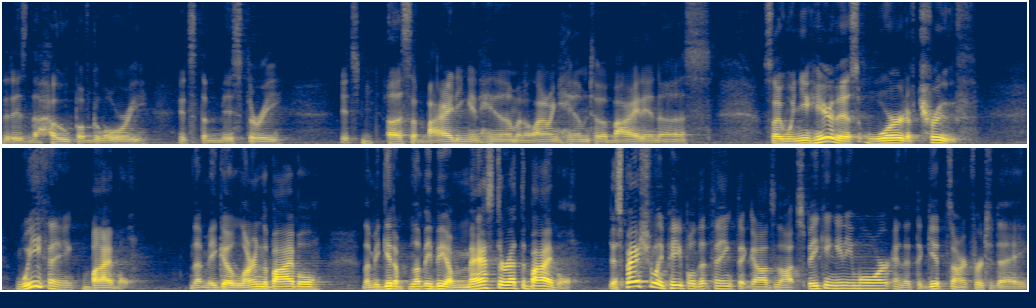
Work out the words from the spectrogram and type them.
that is the hope of glory. It's the mystery. It's us abiding in Him and allowing Him to abide in us. So when you hear this word of truth, we think Bible. Let me go learn the Bible. Let me, get a, let me be a master at the Bible. Especially people that think that God's not speaking anymore and that the gifts aren't for today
